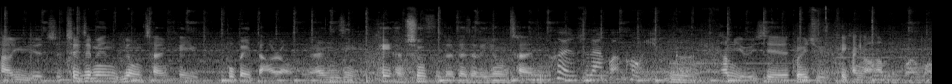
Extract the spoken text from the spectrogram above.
它预约制，所以这边用餐可以不被打扰，很安静，可以很舒服的在这里用餐。客人数量管控严格，嗯，他们有一些规矩，可以看到他们的官网。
